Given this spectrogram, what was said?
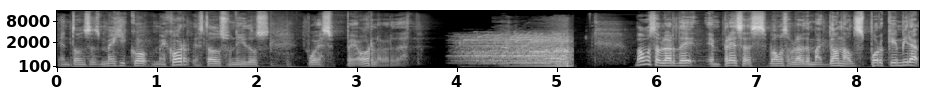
Entonces México mejor, Estados Unidos pues peor, la verdad. Vamos a hablar de empresas, vamos a hablar de McDonald's, porque mira,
